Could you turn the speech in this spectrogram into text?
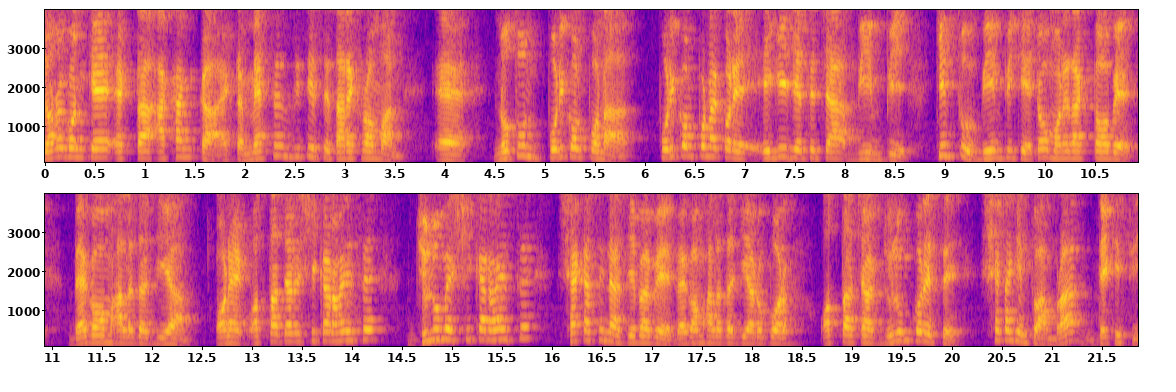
জনগণকে একটা আকাঙ্ক্ষা, একটা মেসেজ দিতেছে তারেক রহমান নতুন পরিকল্পনা পরিকল্পনা করে এগিয়ে যেতে চা বিএনপি। কিন্তু বিএনপিকে এটাও মনে রাখতে হবে, বেগম খালেদা জিয়া অনেক অত্যাচারের শিকার হয়েছে, জুলুমের শিকার হয়েছে। শেখ হাসিনা যেভাবে বেগম খালেদা জিয়ার উপর অত্যাচার জুলুম করেছে, সেটা কিন্তু আমরা দেখেছি।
